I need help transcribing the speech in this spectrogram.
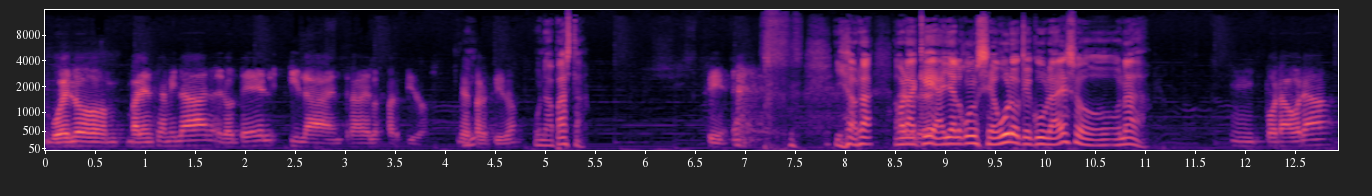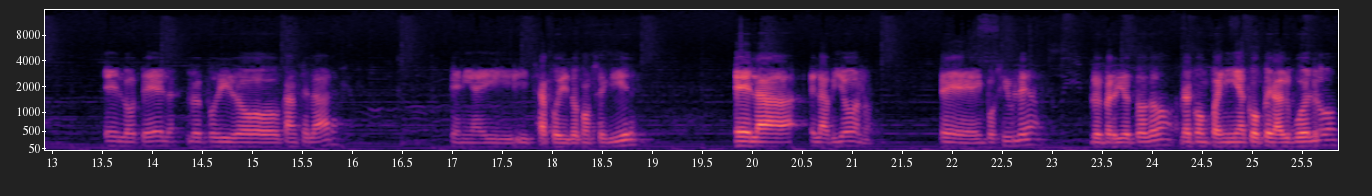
vuelo Valencia-Milán, el hotel y la entrada de los partidos, del partido. Una pasta. Sí. ¿Y ahora, ahora qué? ¿Hay algún seguro que cubra eso o, o nada? Mm, Por ahora el hotel lo he podido cancelar, tenía y, y se ha podido conseguir. El, a- el avión, eh, imposible, lo he perdido todo. La compañía que opera el vuelo,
